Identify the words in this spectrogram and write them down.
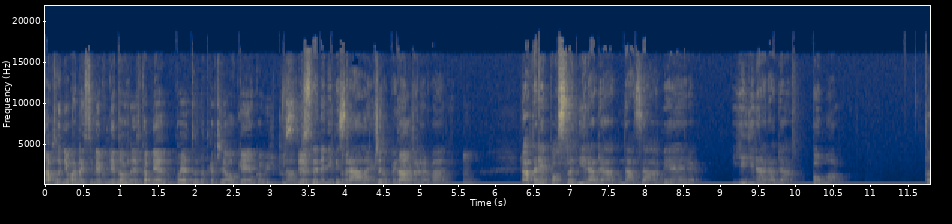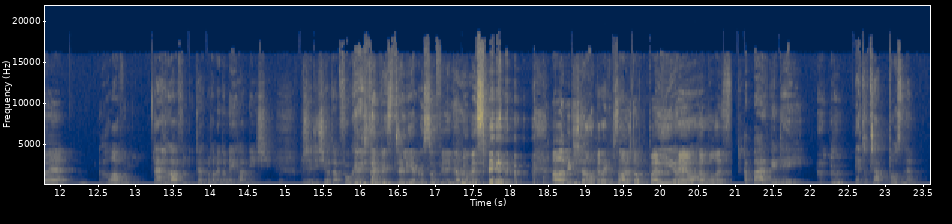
Absolutně pak nechci, jako mě to hnedka, mě, úplně to hnedka přijde OK, jako víš, prostě. No, prostě není vyzrálé, jako by, to normální. Hmm. No a tady poslední rada na závěr Jediná rada, pomalu. To je hlavní. To je hlavní, to je podle mě to nejhlavnější. Hmm. Protože když ho tam foukneš, tak vystřelí jako Sofie někam do vesmíru. Ale vidíš, ta holka taky psala, že to úplně jo. bolest. A pár videí, já to třeba poznám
